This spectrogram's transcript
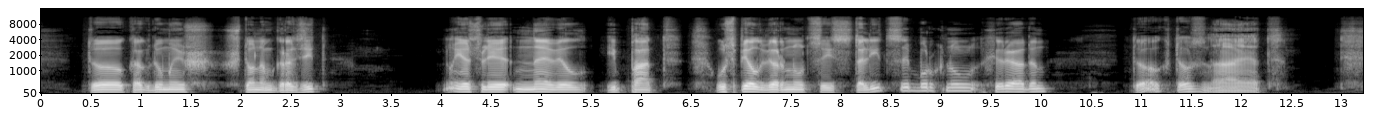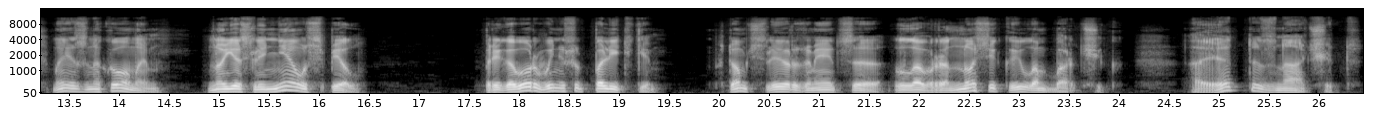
— то, как думаешь, что нам грозит? Ну, если Невил и Пат успел вернуться из столицы, — буркнул Хириадан, — то кто знает. Мы знакомы, но если не успел, приговор вынесут политики том числе, разумеется, лавроносик и ломбардчик. А это значит...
